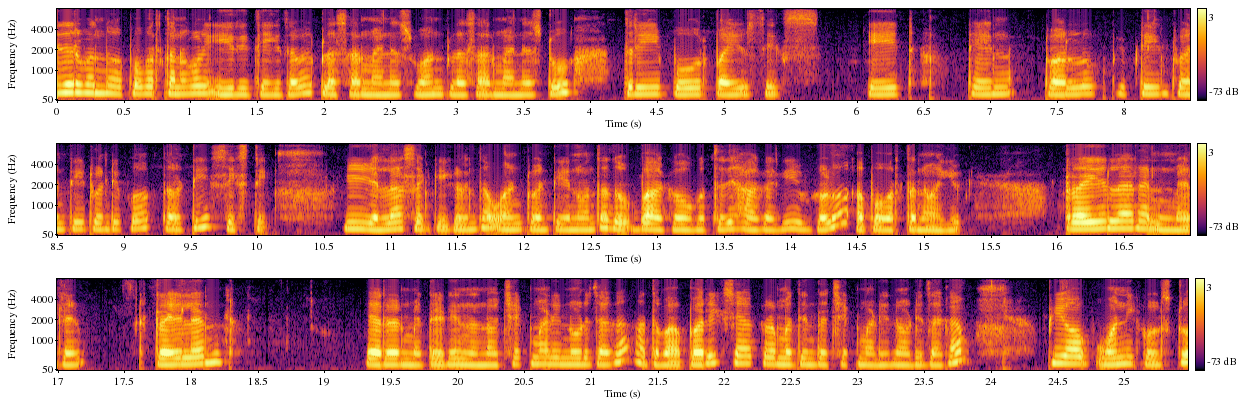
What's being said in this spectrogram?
ಇದರ ಒಂದು ಅಪವರ್ತನಗಳು ಈ ರೀತಿಯಾಗಿದ್ದಾವೆ plus r minus one plus r minus two three four five six eight ten twelve fifteen twenty twenty four thirty sixty ಈ ಎಲ್ಲ ಸಂಖ್ಯೆಗಳಿಂದ ಒನ್ ಟ್ವೆಂಟಿ ಎನ್ನುವಂಥದ್ದು ಭಾಗ ಹೋಗುತ್ತದೆ. ಹಾಗಾಗಿ ಇವುಗಳು ಅಪವರ್ತನವಾಗಿವೆ. ಟ್ರಯಲ್ ಆ್ಯಂಡ್ ಮೆರೆ ಟ್ರಯಲ್ ಆ್ಯಂಡ್ ಎರರ್ ಮೆಥಡಿಂದ ನಾವು ಚೆಕ್ ಮಾಡಿ ನೋಡಿದಾಗ ಅಥವಾ ಪರೀಕ್ಷಾ ಕ್ರಮದಿಂದ ಚೆಕ್ ಮಾಡಿ ನೋಡಿದಾಗ p of one equals to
